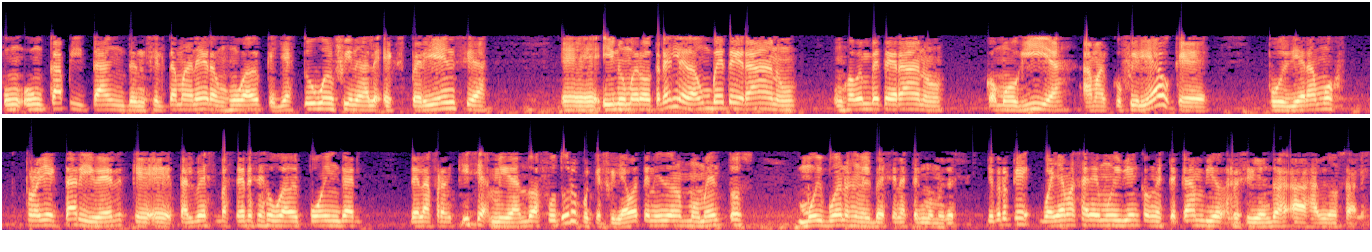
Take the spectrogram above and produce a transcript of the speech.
un, un capitán, de en cierta manera, un jugador que ya estuvo en finales, experiencia. Eh, y número tres, le da un veterano, un joven veterano como guía a Marco Filiao, que pudiéramos proyectar y ver que eh, tal vez va a ser ese jugador point de la franquicia mirando a futuro, porque Filiao ha tenido unos momentos muy buenos en el BC en este momento. Yo creo que Guayama sale muy bien con este cambio recibiendo a, Javi González.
